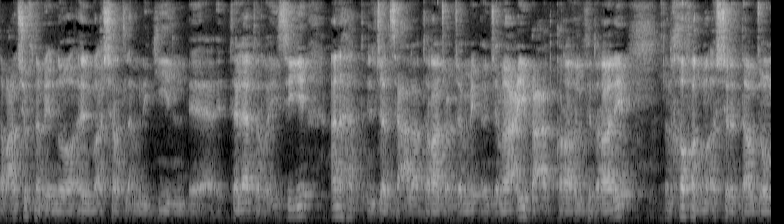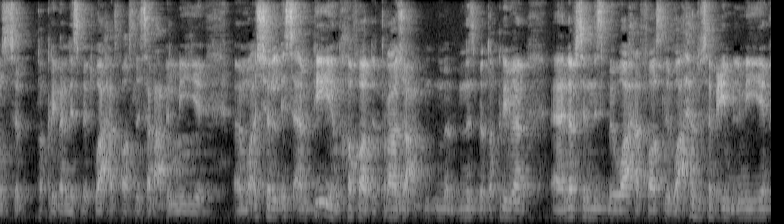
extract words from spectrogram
طبعا شفنا بأنه المؤشرات الأمريكية الثلاثة الرئيسية أنهت الجلسة على تراجع جماعي بعد قرار الفدرالي انخفض مؤشر الداو جونز تقريبا نسبة 1.7% مؤشر ال S&P انخفض تراجع بنسبة تقريبا آه، نفس النسبة 1.71%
